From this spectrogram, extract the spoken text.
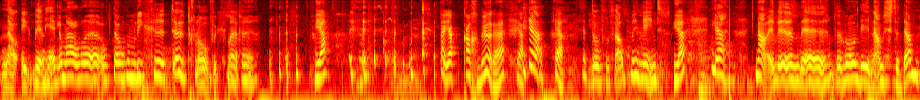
nou, ik ben helemaal eh, op het ogenblik teut, geloof ik. Maar eh, Ja? nou ja, kan gebeuren, hè? Ja. ja, Ja? het overvalt me ineens. ja? Ja, nou, we, we, we woonden in Amsterdam.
